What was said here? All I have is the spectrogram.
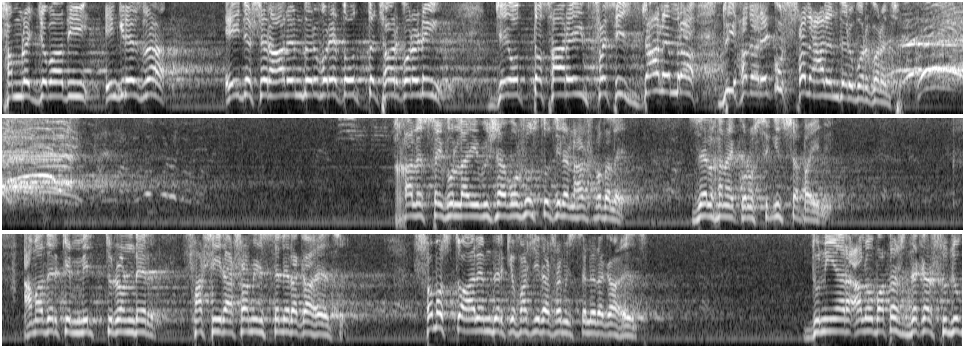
সাম্রাজ্যবাদী ইংরেজরা এই দেশের আলেমদের উপরে এত অত্যাচার করেনি যে অত্যাচার এই ফেসিস জালেমরা দুই হাজার একুশ সালে আলেমদের উপর করেছে। খালেদ সাইফুল্লাহ এই বিষয়ে অসুস্থ ছিলেন হাসপাতালে, জেলখানায় কোনো চিকিৎসা পায়নি। আমাদেরকে মৃত্যুদণ্ডের ফাঁসির আসামির ছেলে রাখা হয়েছে। সমস্ত আলেমদেরকে ফাঁসির আসামির ছেলে রাখা হয়েছে। দুনিয়ার আলো বাতাস দেখার সুযোগ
